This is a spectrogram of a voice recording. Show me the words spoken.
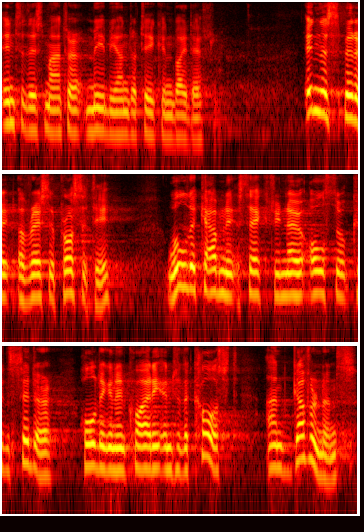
into this matter may be undertaken by DEFRA. In the spirit of reciprocity, will the Cabinet Secretary now also consider holding an inquiry into the cost and governance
